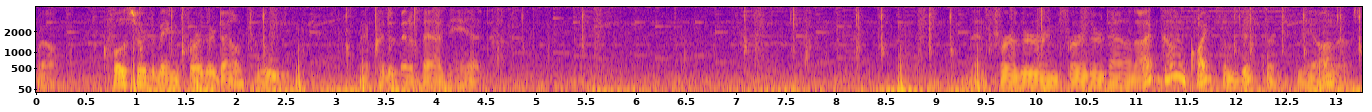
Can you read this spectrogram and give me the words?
well, closer to being further down. Whoa, that could have been a bad hit. Further and further down. I've gone quite some distance, to be honest.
